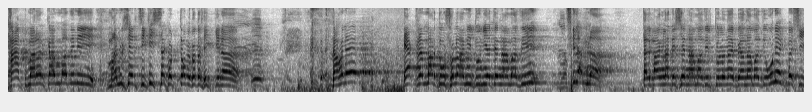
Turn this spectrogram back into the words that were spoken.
সাত মারার কাম বাজেনি, মানুষের চিকিৎসা করতে হবে, কথা ঠিক কিনা? তাহলে এক নম্বর দোষ হলো, আমি দুনিয়াতে নামাজি ছিলাম না। তাহলে বাংলাদেশে নামাজির তুলনায় বেনামাজি অনেক বেশি।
